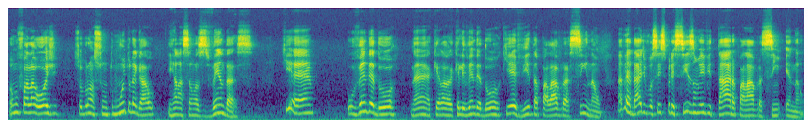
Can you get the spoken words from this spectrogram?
vamos falar hoje sobre um assunto muito legal em relação às vendas, que é o vendedor né? Aquela, aquele vendedor que evita a palavra sim e não. Na verdade, vocês precisam evitar a palavra sim e não.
